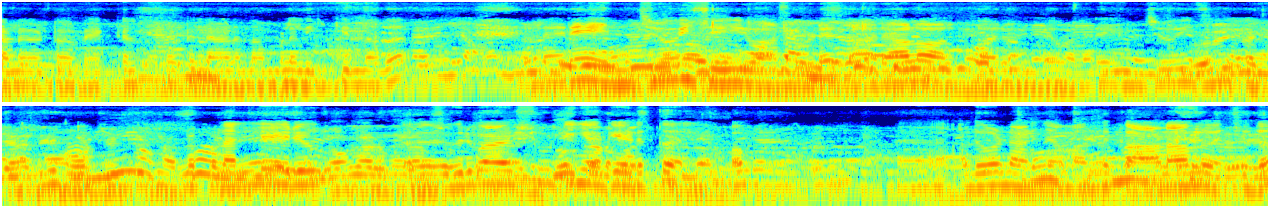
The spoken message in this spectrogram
ആണ് കേട്ടോ. ബേക്കൽ ഫോർട്ടിലാണ് നമ്മൾ നിൽക്കുന്നത്. വളരെ എൻജോയ് ചെയ്യുവാണ് ഇവിടെ. ധാരാളം ആൾക്കാരുണ്ട്. വളരെ എൻജോയ് ചെയ്തു നല്ലൊരു ഒരുപാട് ഷൂട്ടിംഗ് ഒക്കെ എടുത്തതല്ലേ അപ്പം അതുകൊണ്ടാണ് ഞാൻ വന്ന് കാണാമെന്ന് വെച്ചത്.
